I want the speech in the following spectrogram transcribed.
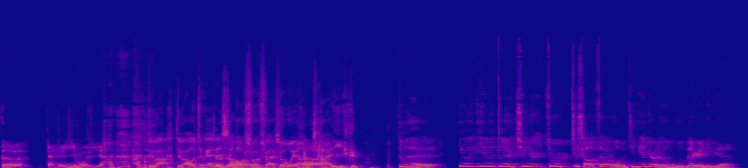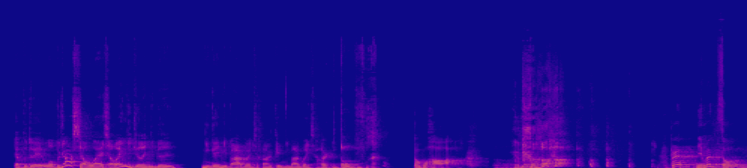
的感觉一模一样，对吧？对吧？我就感觉小浩说出来的时候，我也很诧异。对，因为因为对，其实就是至少在我们今天这儿有五个人里边，哎，不对，我不知道小歪，小歪，你觉得你跟你跟你爸关系好，还是跟你妈关系好，还是都不好？都不好啊。不是你们总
